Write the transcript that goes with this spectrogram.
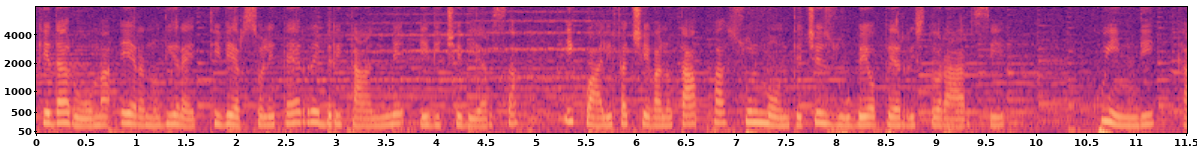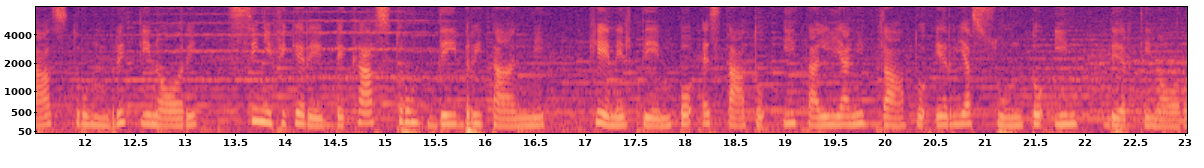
che da Roma erano diretti verso le terre britanne e viceversa, i quali facevano tappa sul monte Cesubeo per ristorarsi. Quindi Castrum Brittinori significherebbe Castrum dei Britanni, che nel tempo è stato italianizzato e riassunto in Bertinoro.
